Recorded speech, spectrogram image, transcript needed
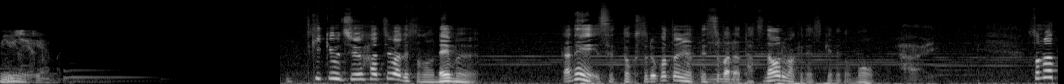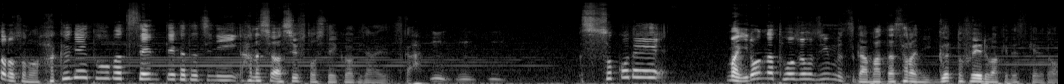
ミュージアム。結局18話でそのレムがね、説得することによってスバルは立ち直るわけですけれども、はい。その後のその白芸討伐戦っていう形に話はシフトしていくわけじゃないですか。うんうんうん。そこで、まあいろんな登場人物がまたさらにぐっと増えるわけですけれど、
